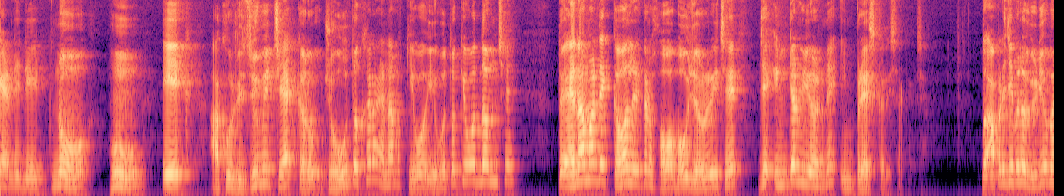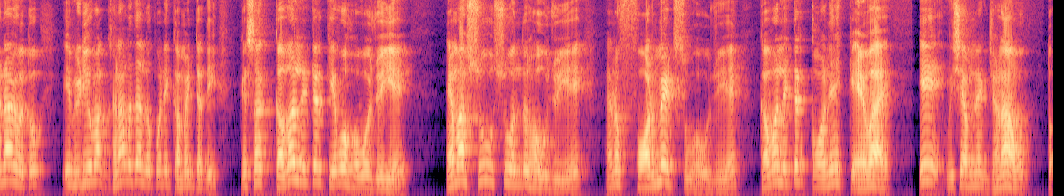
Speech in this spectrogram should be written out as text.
કેન્ડિડેટનો હું એક આખું રિઝ્યુમે ચેક કરું. જોવું તો ખરા, એનામાં કેવો, એવો તો કેવો દમ છે? તો એના માટે કવર લેટર હોવો બહુ જરૂરી છે, જે ઇન્ટરવ્યુઅરને ઇમ્પ્રેસ કરી શકે છે. તો આપણે જે પેલો વીડિયો બનાવ્યો હતો, એ વિડીયોમાં ઘણા બધા લોકોની કમેન્ટ હતી કે સર કવર લેટર કેવો હોવો જોઈએ? એમાં શું શું અંદર હોવું જોઈએ? એનો ફોર્મેટ શું હોવું જોઈએ કવર લેટર કોને કહેવાય એ વિશે અમને જણાવો. તો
